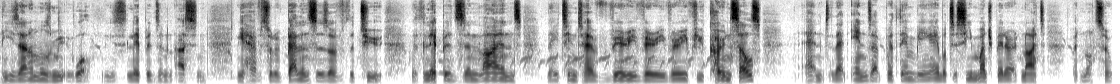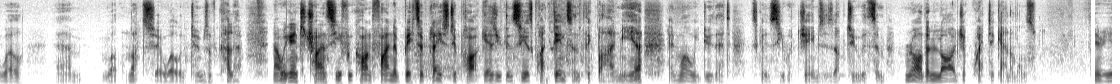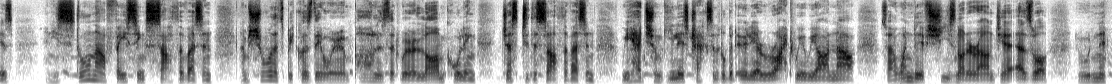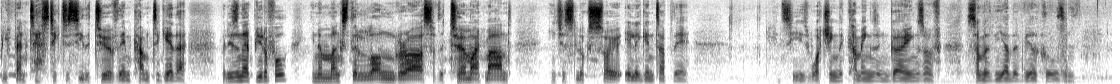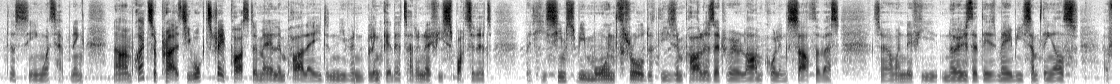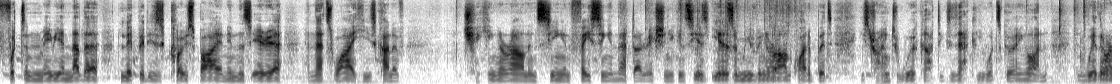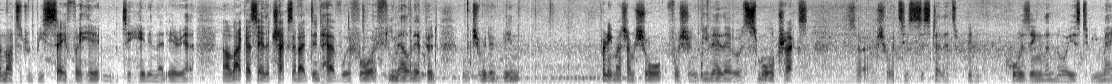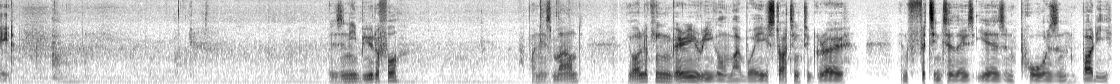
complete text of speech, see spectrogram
these animals, well, these leopards and us, and we have sort of balances of the two. With leopards and lions, they tend to have very, very, very few cone cells, and that ends up with them being able to see much better at night, but not so well. Um, well, not so well in terms of color. Now we're going to try and see if we can't find a better place to park. As you can see, it's quite dense and thick behind me here. And while we do that, let's go and see what James is up to with some rather large aquatic animals. There he is and he's still now facing south of us and I'm sure that's because there were impalas that were alarm calling just to the south of us and we had Shongile's tracks a little bit earlier right where we are now. So I wonder if she's not around here as well. Wouldn't it be fantastic to see the two of them come together? But isn't that beautiful? In amongst the long grass of the termite mound he just looks so elegant up there. You can see he's watching the comings and goings of some of the other vehicles and just seeing what's happening. Now, I'm quite surprised. He walked straight past a male impala. He didn't even blink at it. I don't know if he spotted it, but he seems to be more enthralled with these impalas that were alarm calling south of us. So I wonder if he knows that there's maybe something else afoot and maybe another leopard is close by and in this area, and that's why he's kind of checking around and seeing and facing in that direction. You can see his ears are moving around quite a bit. He's trying to work out exactly what's going on and whether or not it would be safe for him to head in that area. Now, like I say, the tracks that I did have were for a female leopard, which would have been pretty much, I'm sure, for Shongile. They were small tracks, so I'm sure it's his sister that's been causing the noise to be made. Isn't he beautiful? Up on his mound? You are looking very regal, my boy. You're starting to grow and fit into those ears and paws and body.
